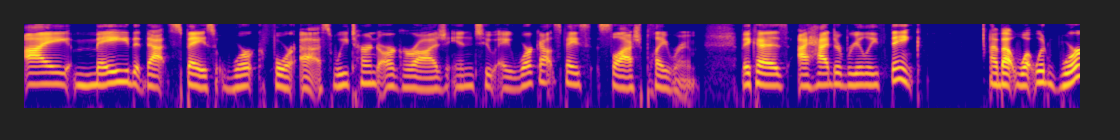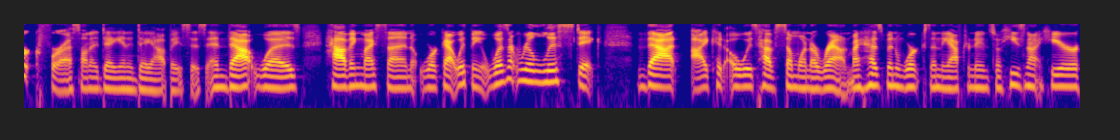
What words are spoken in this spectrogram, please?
I made that space work for us. We turned our garage into a workout space slash playroom because I had to really think about what would work for us on a day in and day out basis. And that was having my son work out with me. It wasn't realistic that I could always have someone around. My husband works in the afternoon, so he's not here.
